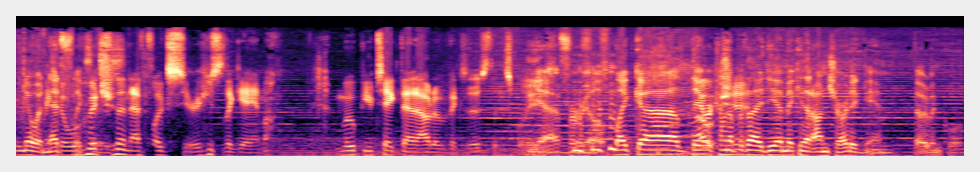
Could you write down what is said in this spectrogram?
you know what like Netflix the Witcher, is. the Netflix series, the game. Moop, you take that out of existence, please. Yeah, for real. Like uh, they Oh, were coming up with the idea of making that Uncharted game. That would have been cool.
